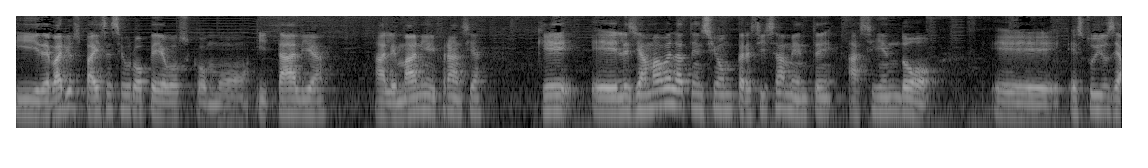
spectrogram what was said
y de varios países europeos como Italia, Alemania y Francia, que eh, les llamaba la atención precisamente haciendo eh, estudios de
